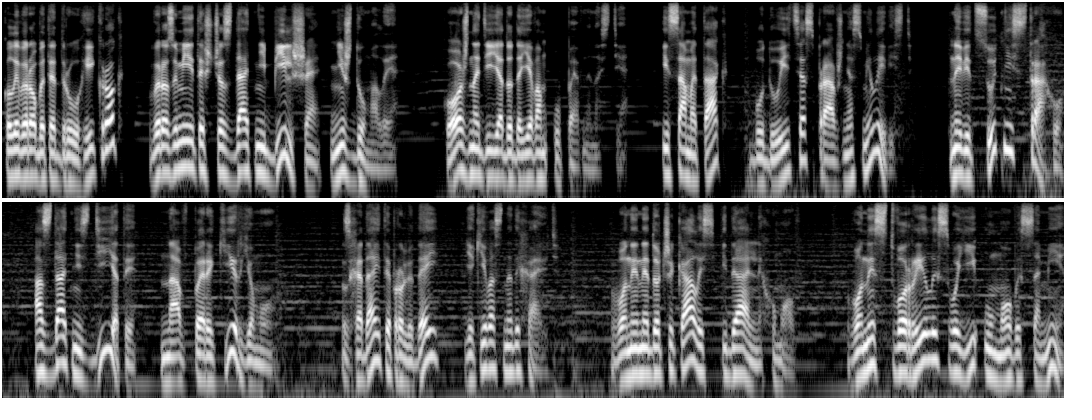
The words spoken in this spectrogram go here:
Коли ви робите другий крок, ви розумієте, що здатні більше, ніж думали. Кожна дія додає вам упевненості. І саме так будується справжня сміливість. Не відсутність страху, а здатність діяти навперекір йому. Згадайте про людей, які вас надихають. Вони не дочекались ідеальних умов. Вони створили свої умови самі.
